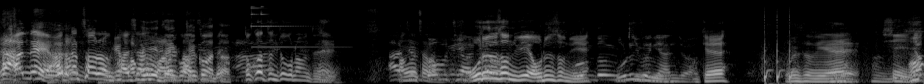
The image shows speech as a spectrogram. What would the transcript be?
안돼 아까처럼 다시 하면 될것 같다. 똑같은 쪽으로 하면 되지. 방금처럼. 오른손 위에 오른손 위에. 기분이 안 좋아. 오케이. 오른손 위에 시작.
